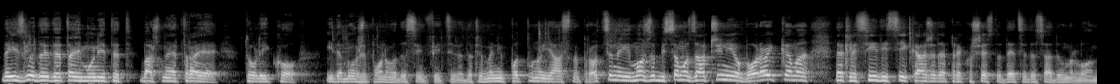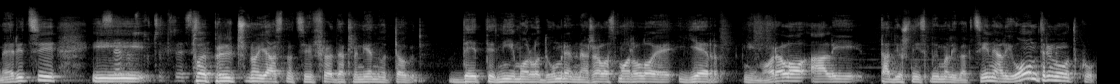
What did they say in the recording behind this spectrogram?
da izgleda da taj imunitet baš ne traje toliko i da može ponovo da se inficira. Dakle, meni je potpuno jasna procena i možda bi samo začinio brojkama. Dakle, CDC kaže da je preko 600 dece do sada umrlo u Americi i 740. to je prilično jasna cifra. Dakle, nijedno od tog dete nije moralo da umre, nažalost moralo je jer nije moralo, ali tad još nismo imali vakcine, ali u ovom trenutku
